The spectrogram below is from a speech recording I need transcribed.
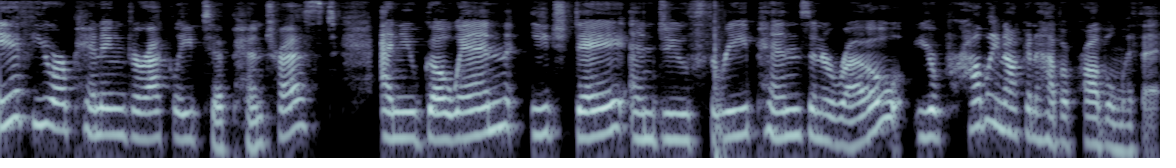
If you are pinning directly to Pinterest and you go in each day and do three pins in a row, you're probably not going to have a problem with it.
